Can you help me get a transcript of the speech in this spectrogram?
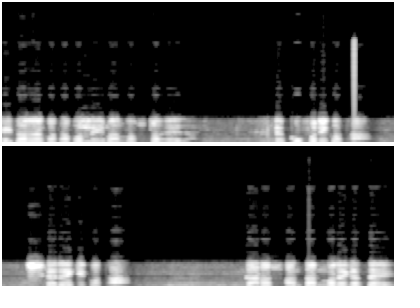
এই ধরনের কথা বললে ইমান নষ্ট হয়ে যায়। এটা কুফুরি কথা সেরে কি কথা। কারও সন্তান মরে গেছে,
